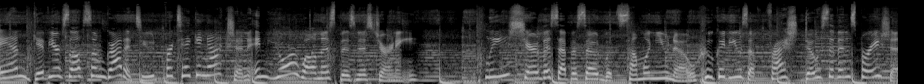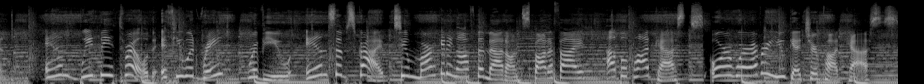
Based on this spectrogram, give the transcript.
And give yourself some gratitude for taking action in your wellness business journey. Please share this episode with someone you know who could use a fresh dose of inspiration. And we'd be thrilled if you would rate, review, and subscribe to Marketing Off the Mat on Spotify, Apple Podcasts, or wherever you get your podcasts.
